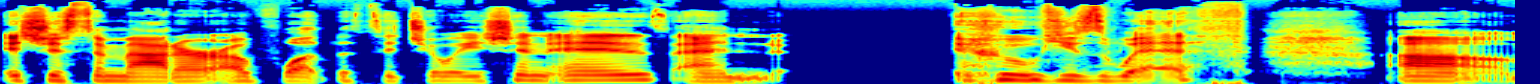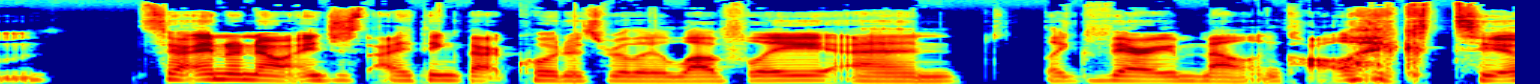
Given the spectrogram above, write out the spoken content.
It's just a matter of what the situation is and who he's with. Um so I don't know. I just I think that quote is really lovely and like very melancholic too.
